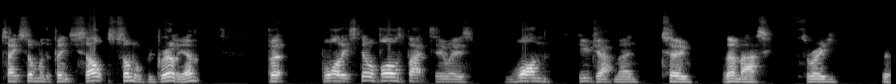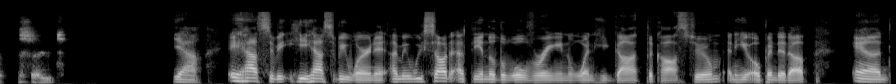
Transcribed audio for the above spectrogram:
Take some with a pinch of salt, some will be brilliant. But what it still boils back to is one, Hugh Jackman, two, the mask, three, the suit. Yeah, it has to be. He has to be wearing it. I mean, we saw it at the end of the Wolverine when he got the costume and he opened it up, and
